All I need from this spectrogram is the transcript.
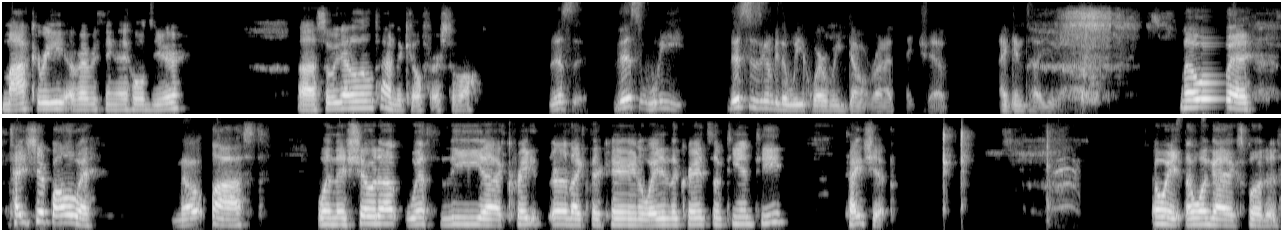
mockery of everything they hold dear. Uh, so we got a little time to kill, first of all. This this week, this is gonna be the week where we don't run a tight ship. I can tell you that. No way. Tight ship all the way. Nope. Lost. When they showed up with the uh, crate, or like they're carrying away the crates of TNT, tight ship. Oh, wait, that one guy exploded.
